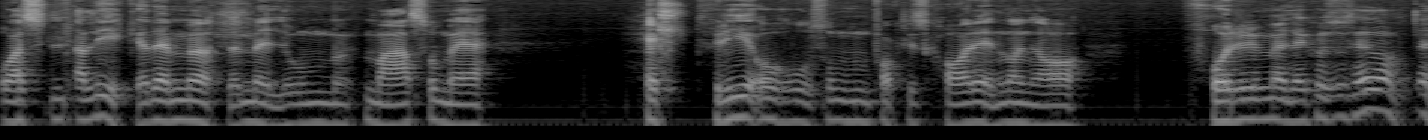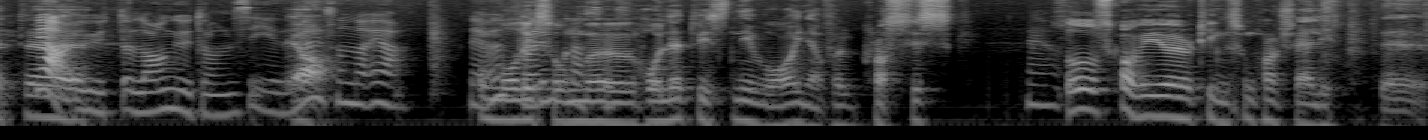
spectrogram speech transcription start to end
Og jeg, jeg liker det møtet mellom meg som er helt fri, og hun som faktisk har en eller annen form, eller hva skal du si, da. Et, ja, eh, ut, lang utdannelse i det. Ja. Sånn, ja. det og må liksom klassisk. Eh, holde et visst nivå innenfor klassisk. Ja. Så skal vi gjøre ting som kanskje er litt uh,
